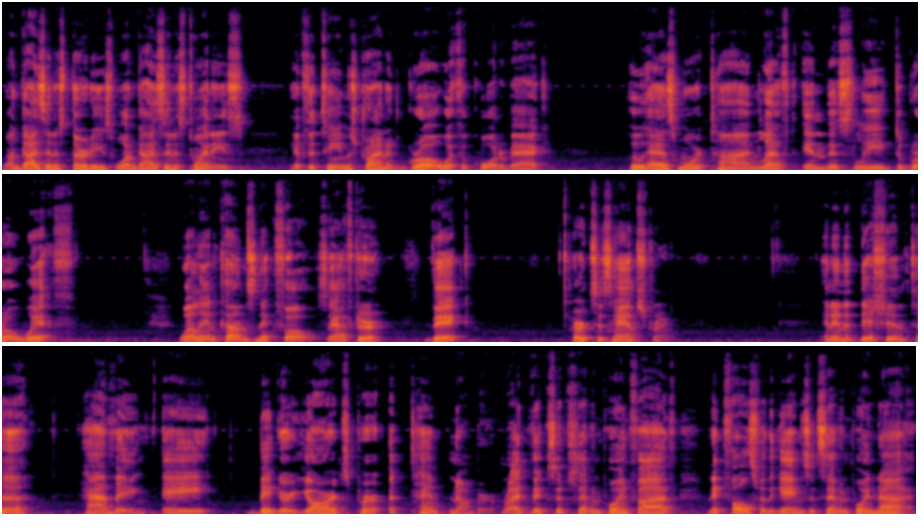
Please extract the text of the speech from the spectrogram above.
One guy's in his 30s, one guy's in his 20s. If the team is trying to grow with a quarterback, who has more time left in this league to grow with? Well, in comes Nick Foles after Vick hurts his hamstring. And in addition to having a bigger yards per attempt number, right? Vick's at 7.5. Nick Foles for the game is at 7.9.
